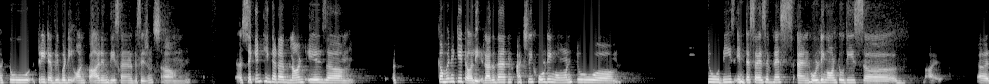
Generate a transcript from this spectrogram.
uh, to treat everybody on par in these kind of decisions. Um, a second thing that I've learned is um, uh, communicate early rather than actually holding on to um, to these indecisiveness and holding on to these uh, uh,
